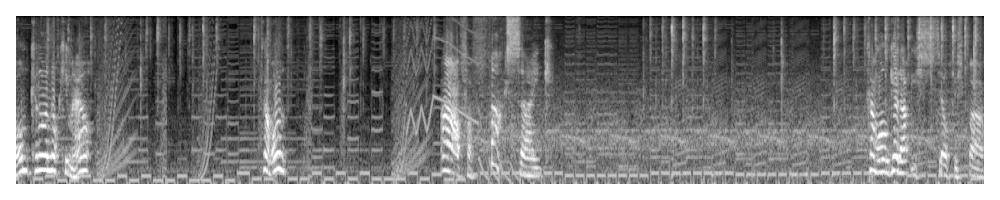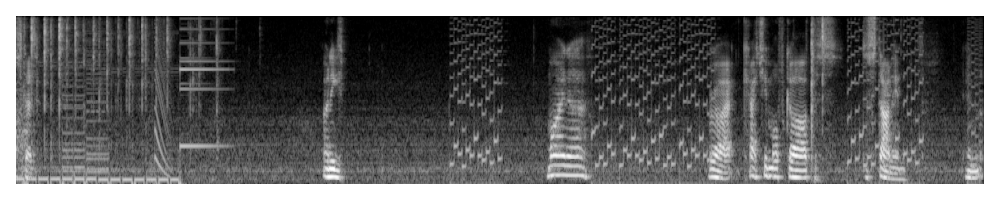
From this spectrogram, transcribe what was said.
Come on, can I knock him out? Come on! Oh, for fuck's sake! Come on, get up, you selfish bastard. And he's... Minor... Right, catch him off guard to, to stun him. And,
